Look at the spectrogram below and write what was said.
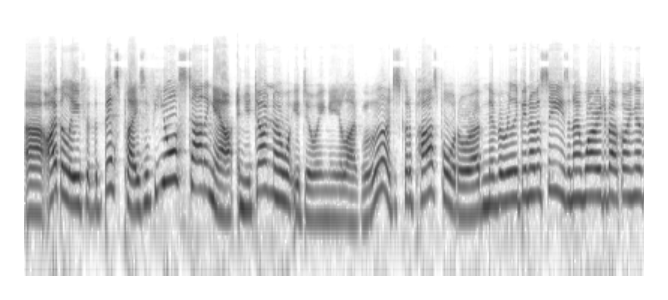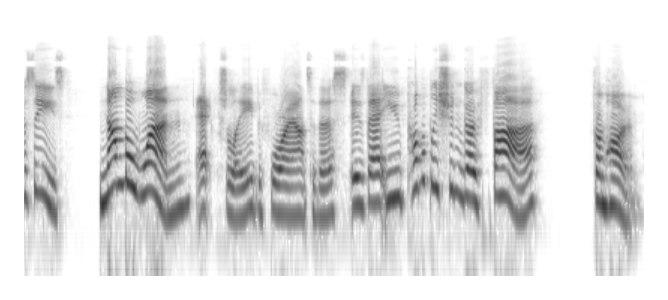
Uh, I believe that the best place, if you're starting out and you don't know what you're doing and you're like, oh, I just got a passport or I've never really been overseas and I'm worried about going overseas. Number one, actually, before I answer this, is that you probably shouldn't go far from home.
